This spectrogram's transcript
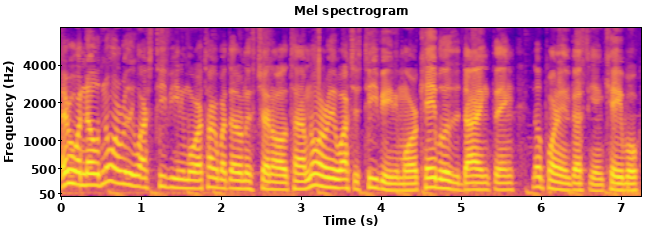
Everyone knows no one really watches TV anymore. I talk about that on this channel all the time. No one really watches TV anymore. Cable is a dying thing. No point in investing in cable.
